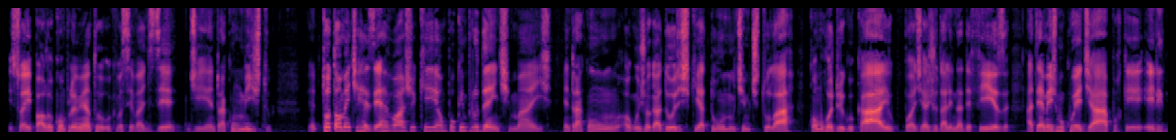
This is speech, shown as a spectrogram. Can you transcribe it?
Isso aí, Paulo. Eu complemento o que você vai dizer de entrar com um misto. É, totalmente reserva eu acho que é um pouco imprudente, mas entrar com alguns jogadores que atuam no time titular, como Rodrigo Caio, pode ajudar ali na defesa, até mesmo o Ediá, porque ele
